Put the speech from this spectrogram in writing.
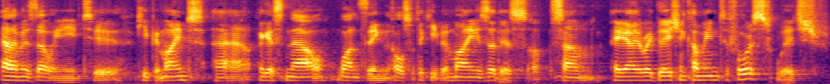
elements that we need to keep in mind. Uh, I guess now one thing also to keep in mind is that there's some AI regulation coming into force, which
